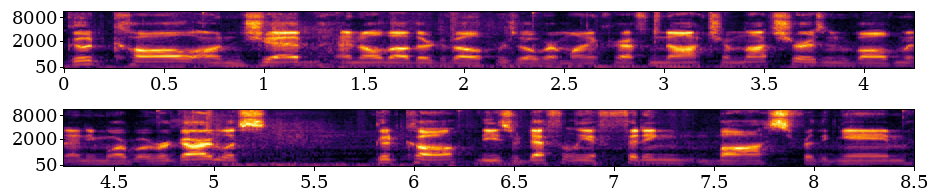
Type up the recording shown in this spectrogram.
Good call on Jeb and all the other developers over at Minecraft Notch. I'm not sure his involvement anymore, but regardless, good call. These are definitely a fitting boss for the game.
